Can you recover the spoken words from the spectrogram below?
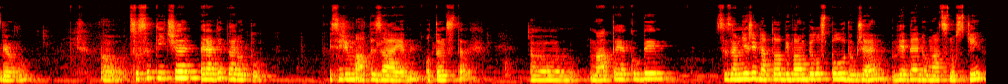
Jo. Co se týče rady tarotu, jestliže máte zájem o ten vztah, máte jakoby se zaměřit na to, aby vám bylo spolu dobře v jedné domácnosti,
